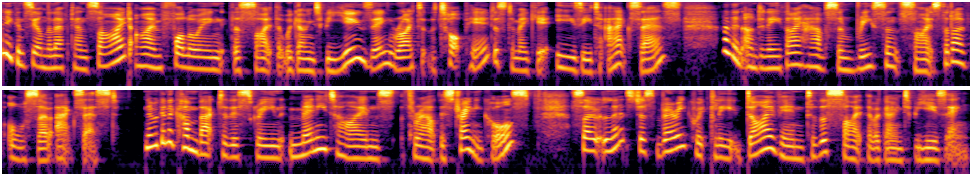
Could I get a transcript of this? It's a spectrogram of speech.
And you can see on the left hand side, I'm following the site that we're going to be using right at the top here, just to make it easy to access. And then underneath, I have some recent sites that I've also accessed. Now we're going to come back to this screen many times throughout this training course. So let's just very quickly dive into the site that we're going to be using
